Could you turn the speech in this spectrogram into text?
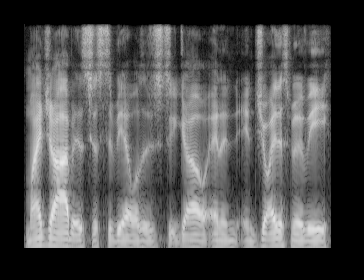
My job is just to be able to just to go and enjoy this movie,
